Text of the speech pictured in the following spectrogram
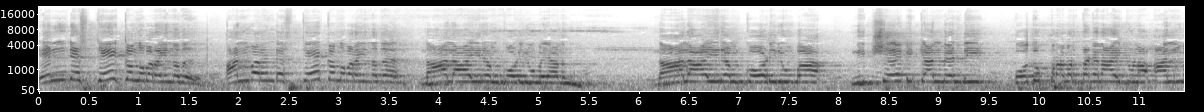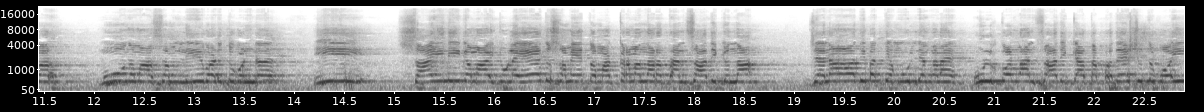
എന്റെ സ്റ്റേക്ക് എന്ന് പറയുന്നത് അൻവറിന്റെ സ്റ്റേക്ക് എന്ന് പറയുന്നത് നാലായിരം കോടി രൂപയാണ്. നാലായിരം കോടി രൂപ നിക്ഷേപിക്കാൻ വേണ്ടി പൊതുപ്രവർത്തകനായിട്ടുള്ള അൻവർ മൂന്ന് മാസം ലീവ് എടുത്തുകൊണ്ട് ഈ സൈനികമായിട്ടുള്ള ഏതു സമയത്തും അക്രമം നടത്താൻ സാധിക്കുന്ന ജനാധിപത്യ മൂല്യങ്ങളെ ഉൾക്കൊള്ളാൻ സാധിക്കാത്ത പ്രദേശത്ത് പോയി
